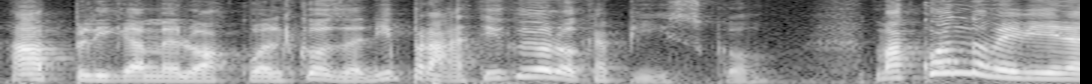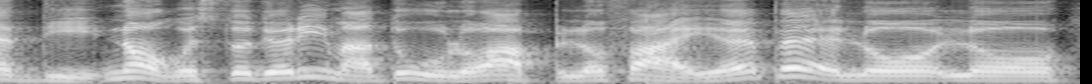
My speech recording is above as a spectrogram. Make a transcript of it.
Applicamelo a qualcosa di pratico, io lo capisco. Ma quando mi viene a dire, no, questo teorema tu lo, app- lo fai, eh, lo, lo,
